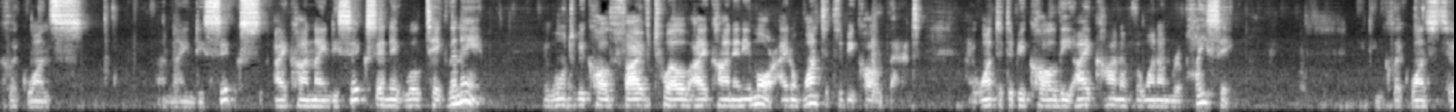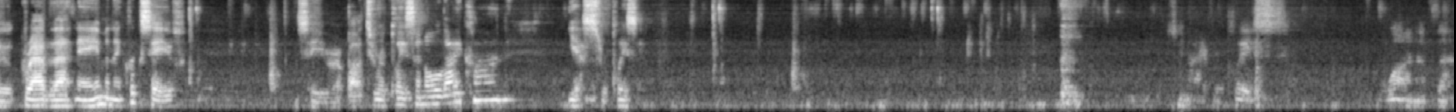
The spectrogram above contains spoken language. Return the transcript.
Click once on 96, icon 96, and it will take the name. It won't be called 512 icon anymore. I don't want it to be called that. I want it to be called the icon of the one I'm replacing. You can click once to grab that name and then click Save. Say you're about to replace an old icon. Yes, replace it. So now I've replaced one of them.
